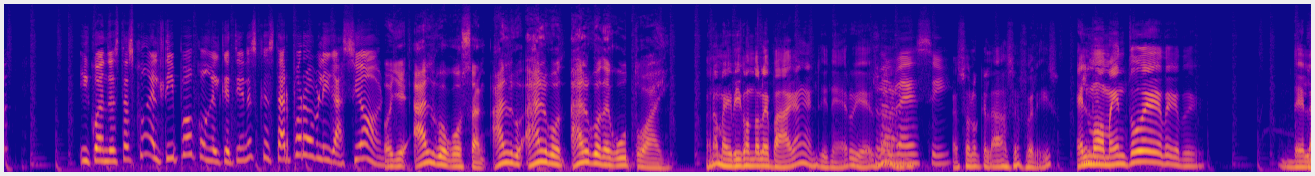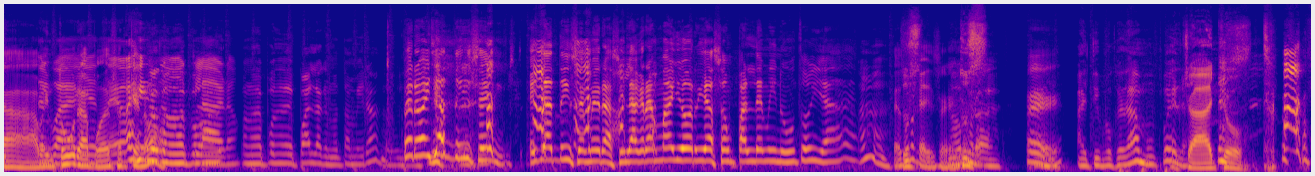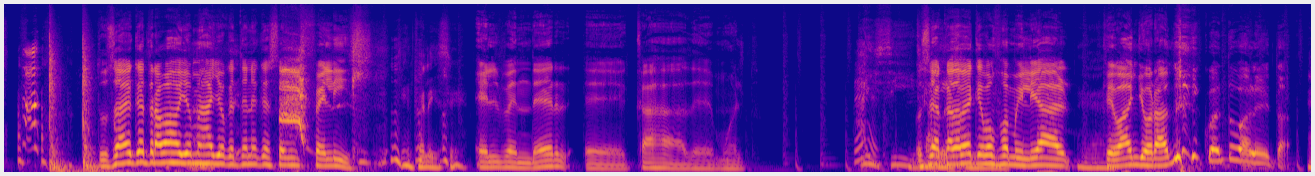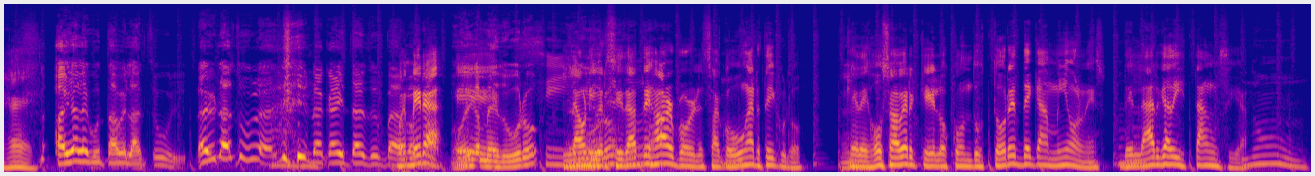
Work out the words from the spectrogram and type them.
y cuando estás con el tipo con el que tienes que estar por obligación. Oye, algo gozan, algo, algo, algo de gusto hay. Bueno, maybe cuando le pagan el dinero y eso. Tal vez sí. Eso es lo que la hace feliz. El momento de, de- de- de la aventura, puede ser que guayeteo. no. Ay, no, claro. Cuando me pone de espalda que no está mirando. Pero ellas dicen, ellas dicen, mira, si la gran mayoría son un par de minutos ya. Ah, Eso es lo que dice. No, Tú- pero hay- hay tipos que damos, pues. Chacho. ¿Tú sabes qué trabajo yo me hallo que tiene que ser infeliz? Infeliz, sí. El vender eh, caja de muertos. Ay, sí. O sea, cada vez que va un familiar que van llorando, "¿Y ¿cuánto vale esta? A ella le gustaba el azul. Hay una azul, una cajita azul. Pues mira, Óigame, eh, duro. La Universidad de Harvard sacó un artículo que dejó saber que los conductores de camiones de larga distancia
